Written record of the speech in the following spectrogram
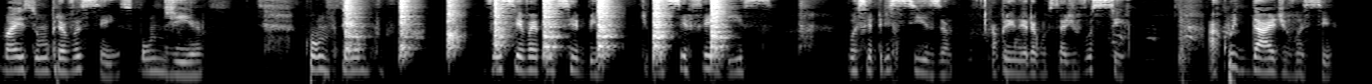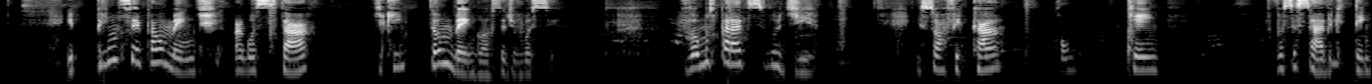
mais um para vocês. Bom dia. Com o tempo, você vai perceber que para ser feliz, você precisa aprender a gostar de você, a cuidar de você e principalmente a gostar de quem também gosta de você. Vamos parar de se iludir e só ficar com quem você sabe que tem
